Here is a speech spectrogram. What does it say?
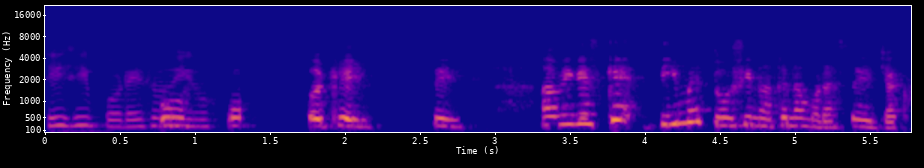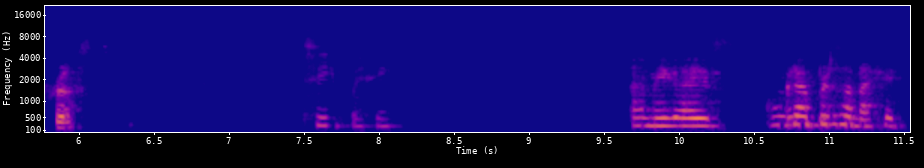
Sí, sí, por eso digo. ok, sí. Amiga, es que dime tú si no te enamoraste de Jack Frost. Sí, pues sí. Amiga, es un gran personaje.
